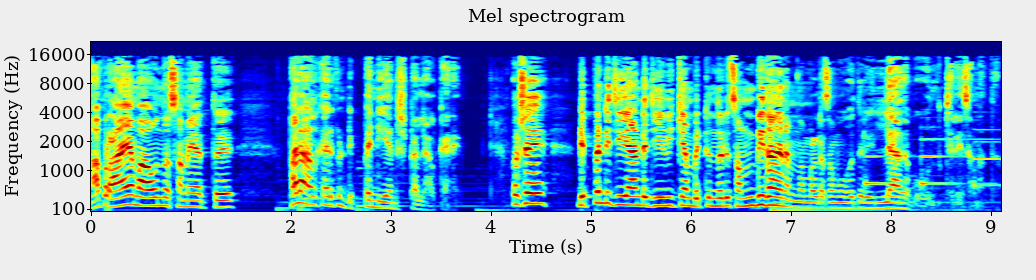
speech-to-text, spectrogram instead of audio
ആ പ്രായമാവുന്ന സമയത്ത് പല ആൾക്കാർക്കും ഡിപ്പെൻഡ് ചെയ്യാൻ ഇഷ്ടമല്ല ആൾക്കാരെ. പക്ഷേ ഡിപ്പെൻഡ് ചെയ്യാണ്ട് ജീവിക്കാൻ പറ്റുന്ന ഒരു സംവിധാനം നമ്മളുടെ സമൂഹത്തിൽ ഇല്ലാതെ പോകുന്നു ചില സമയത്ത്.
